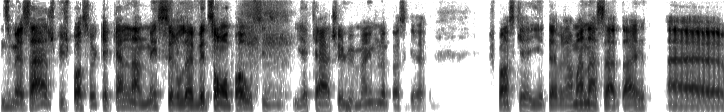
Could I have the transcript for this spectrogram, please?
du message. Puis je suis pas sûr que quand le lendemain il s'est relevé de son poste, il, il a catché lui-même, là, parce que je pense qu'il était vraiment dans sa tête. Euh,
